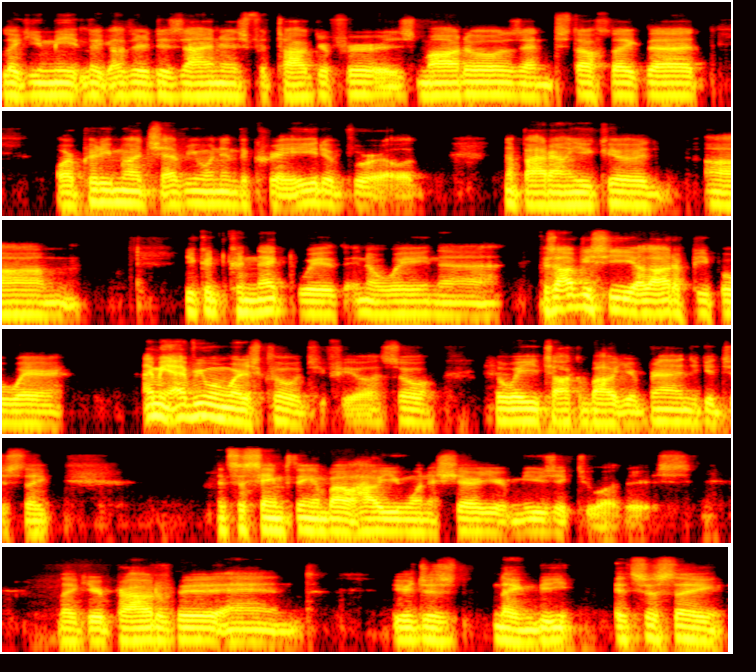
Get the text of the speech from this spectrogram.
like you meet like other designers, photographers, models, and stuff like that, or pretty much everyone in the creative world. Na parang you could um you could connect with in a way na because obviously a lot of people wear I mean everyone wears clothes, you feel. So the way you talk about your brand, you could just like it's the same thing about how you want to share your music to others like you're proud of it and you're just like be it's just like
